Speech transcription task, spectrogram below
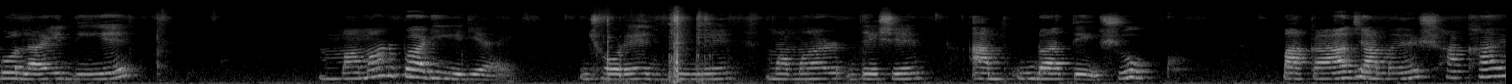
গলায় দিয়ে মামার বাড়ি যায়। ঝড়ের দিনে মামার দেশে আম কুড়াতে সুখ জামের শাখায়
